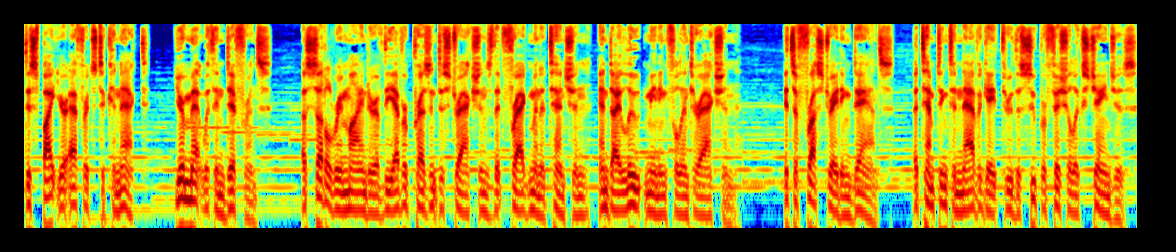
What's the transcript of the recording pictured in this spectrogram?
Despite your efforts to connect, you're met with indifference, a subtle reminder of the ever-present distractions that fragment attention and dilute meaningful interaction. It's a frustrating dance, attempting to navigate through the superficial exchanges,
